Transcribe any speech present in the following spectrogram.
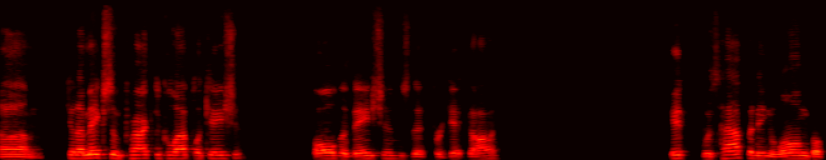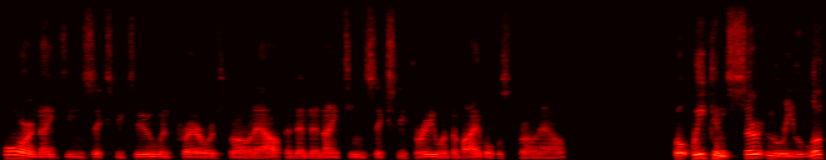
Um, can I make some practical application? All the nations that forget God. It was happening long before 1962 when prayer was thrown out, and then in 1963 when the Bible was thrown out. But we can certainly look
